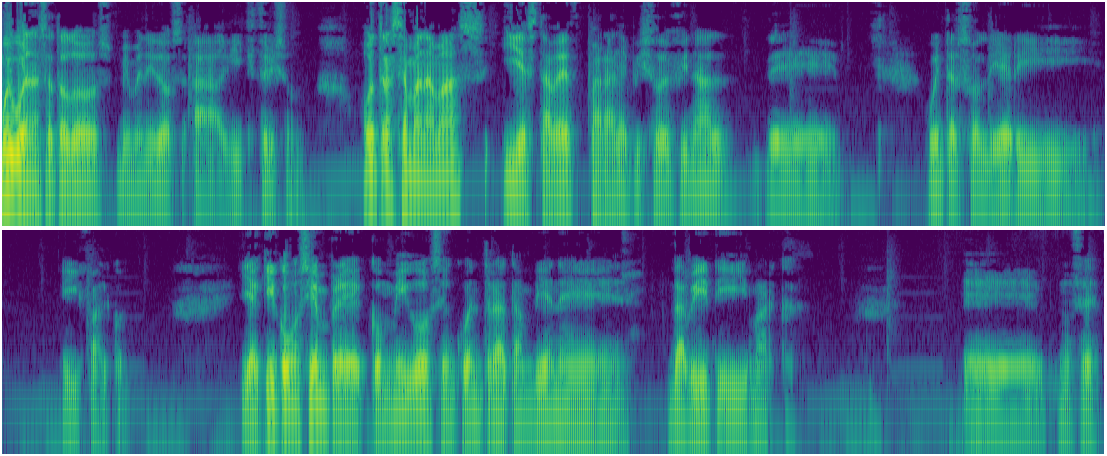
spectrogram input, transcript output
Muy buenas a todos, bienvenidos a Geek Threesome. Otra semana más y esta vez para el episodio final de Winter Soldier y, y Falcon. Y aquí, como siempre, conmigo se encuentra también eh, David y Mark. Eh, no sé,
